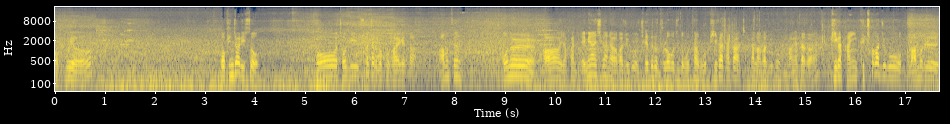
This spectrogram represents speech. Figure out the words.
없고요. 어 빈자리 있어. 어 저기 살짝 넣고 가야겠다. 아무튼 오늘 아 약간 애매한 시간에 와가지고 제대로 둘러보지도 못하고 비가 잠깐 잠깐 와가지고 망했다가 비가 다행히 그쳐가지고 마무리를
